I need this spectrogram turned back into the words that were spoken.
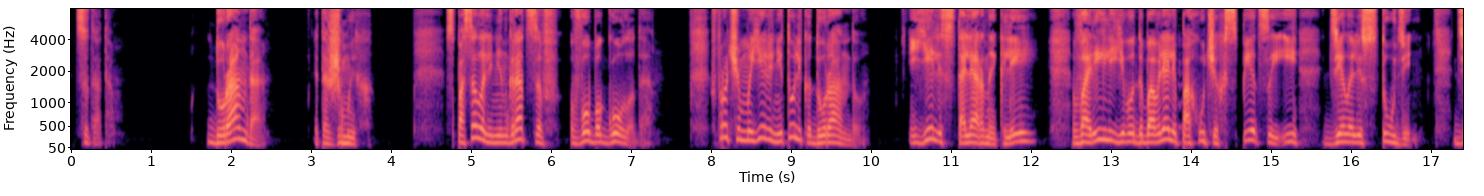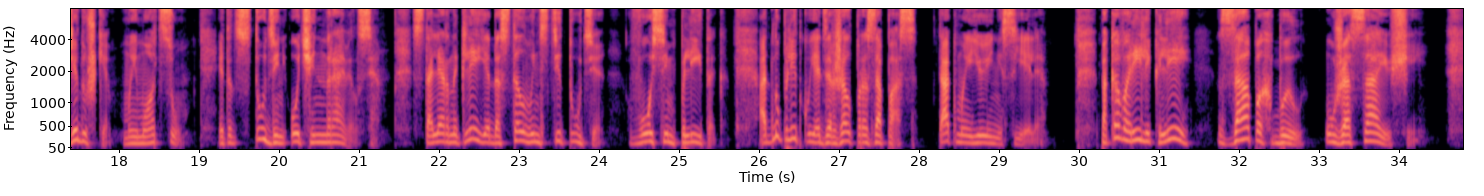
Цитата. «Дуранда — это жмых. Спасала ленинградцев в оба голода. Впрочем, мы ели не только дуранду. Ели столярный клей, Варили его, добавляли пахучих специй и делали студень. Дедушке, моему отцу, этот студень очень нравился. Столярный клей я достал в институте. Восемь плиток. Одну плитку я держал про запас. Так мы ее и не съели. Пока варили клей, запах был ужасающий.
